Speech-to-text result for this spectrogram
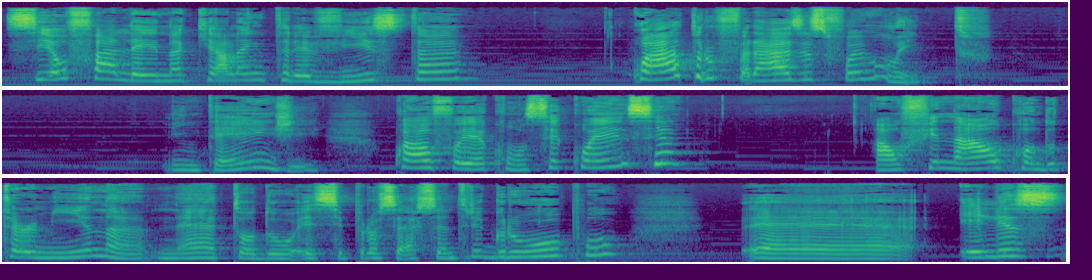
Se eu falei naquela entrevista, quatro frases foi muito. Entende? Qual foi a consequência? Ao final, quando termina, né, todo esse processo entre grupo, é, eles,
